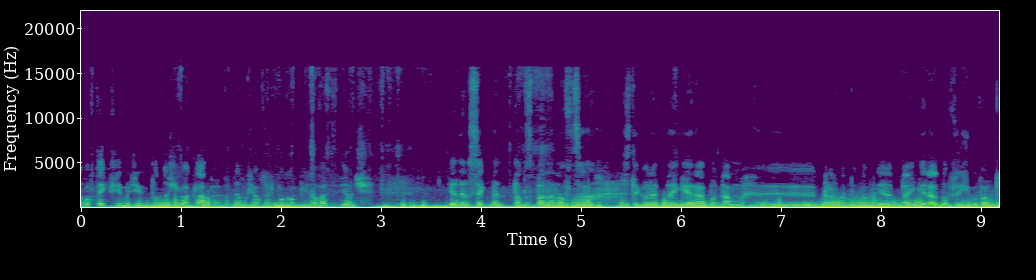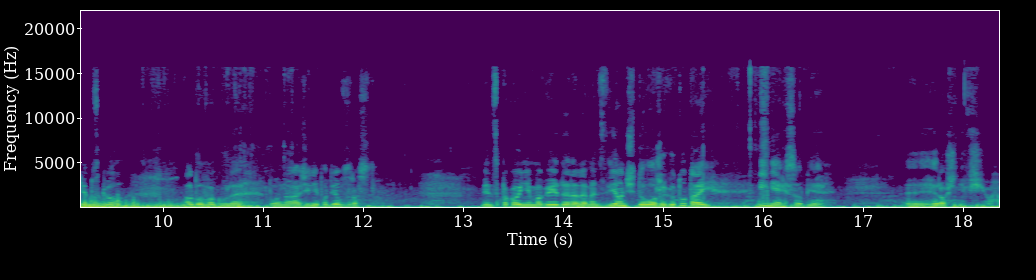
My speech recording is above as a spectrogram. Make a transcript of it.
no bo w tej chwili będzie mi podnosiła klapę. Będę musiał coś pokombinować, zdjąć jeden segment tam z bananowca, z tego Red Tigera, bo tam yy, prawdopodobnie Red Tiger albo przezimował kiepsko, albo w ogóle, bo na razie nie podjął wzrostu. Więc spokojnie mogę jeden element zdjąć, dołożę go tutaj i niech sobie yy, rośnie w siłę.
